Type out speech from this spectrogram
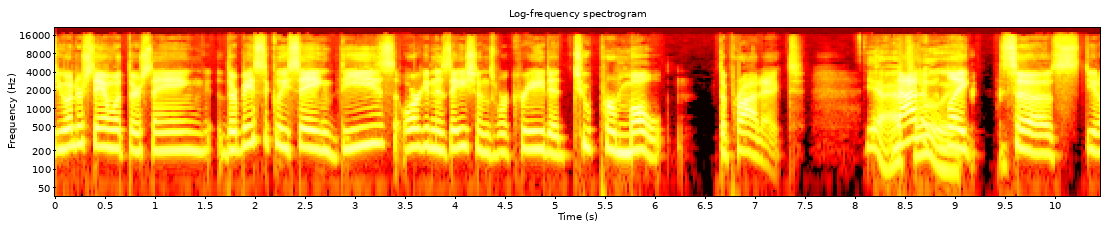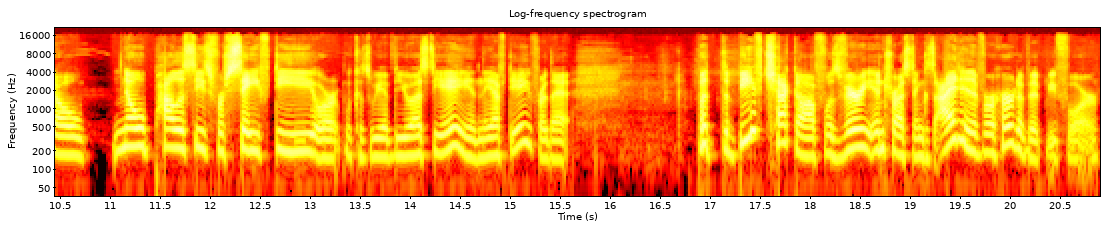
Do you understand what they're saying? They're basically saying these organizations were created to promote the product, yeah, not like to, you know, no policies for safety or because we have the USDA and the FDA for that. But the beef checkoff was very interesting because I never heard of it before.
